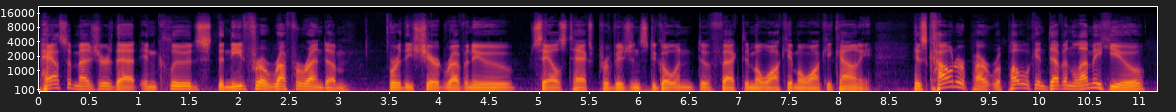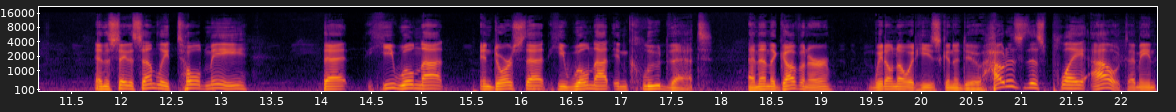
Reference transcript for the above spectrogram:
pass a measure that includes the need for a referendum for the shared revenue sales tax provisions to go into effect in Milwaukee and Milwaukee County. His counterpart, Republican Devin LeMahieu, in the state assembly, told me that he will not endorse that. He will not include that. And then the governor, we don't know what he's going to do. How does this play out? I mean,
